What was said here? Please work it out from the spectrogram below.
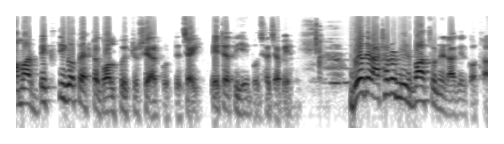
আমার ব্যক্তিগত একটা গল্প একটু শেয়ার করতে চাই, এটা দিয়ে বোঝা যাবে। দু হাজার আঠারো নির্বাচনের আগের কথা,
